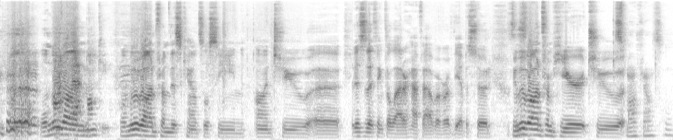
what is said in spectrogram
it. we'll, we'll move I'm that on. monkey. We'll move on from this council scene onto uh, this is I think the latter half hour of the episode. We move on from here to Small council.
